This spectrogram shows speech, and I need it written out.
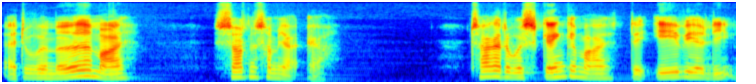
at du vil møde mig, sådan som jeg er. Tak, at du vil skænke mig det evige liv,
